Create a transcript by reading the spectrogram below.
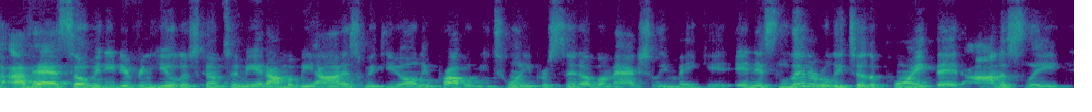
I've had so many different healers come to me, and I'm gonna be honest with you, only probably 20% of them actually make it. And it's literally to the point that honestly,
